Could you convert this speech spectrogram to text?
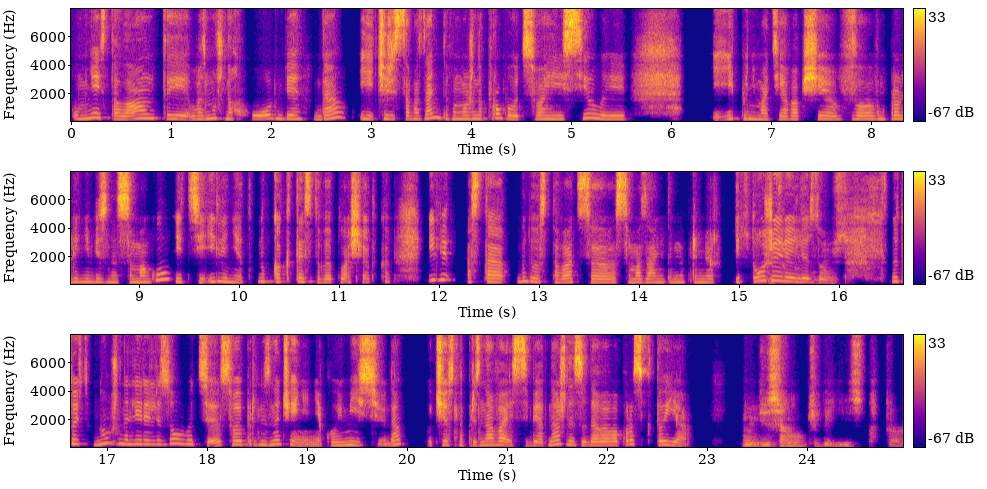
у меня есть таланты, возможно, хобби, да, и через самознание можно пробовать свои силы и, и понимать, я вообще в, в направлении бизнеса могу идти или нет, ну, как тестовая площадка. Или оста- буду оставаться самозанятым, например, и Что тоже реализовывать. Ну, то есть нужно ли реализовывать э, свое предназначение, некую миссию, да, честно признавая себе однажды, задавая вопрос, кто я. Ну, если оно у тебя есть, то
